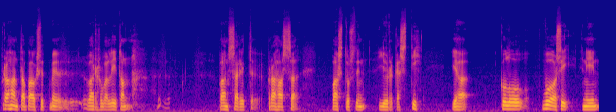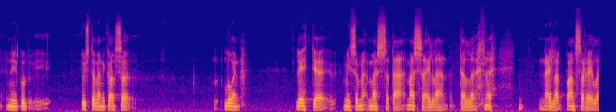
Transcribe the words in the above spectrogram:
Prahan tapaukset, me Varsovan liiton panssarit Prahassa vastustin jyrkästi. Ja kuluu vuosi, niin, niin kun ystäväni kanssa luen lehtiä, missä mässätään, mässäillään tällä, näillä panssareilla.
